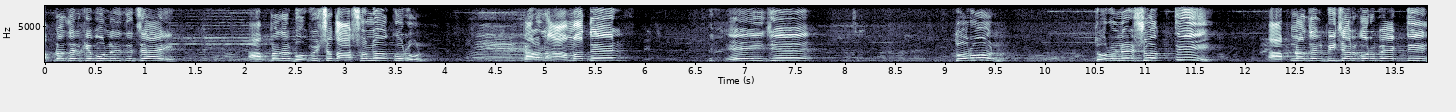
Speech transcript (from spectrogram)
আপনাদেরকে বলে দিতে চাই, আপনাদের ভবিষ্যৎ আসলেও করুন। কারণ আমাদের এই যে তরুণ, তরুণের শক্তি আপনাদের বিচার করবে একদিন।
